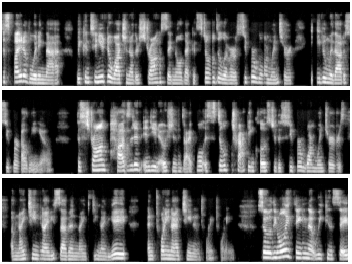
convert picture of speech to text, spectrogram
Despite avoiding that, we continue to watch another strong signal that could still deliver a super warm winter even without a super El Nino. The strong positive Indian Ocean dipole is still tracking close to the super warm winters of 1997, 1998, and 2019 and 2020. So the only thing that we can say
